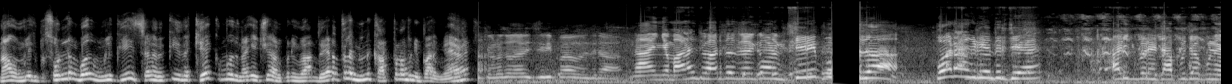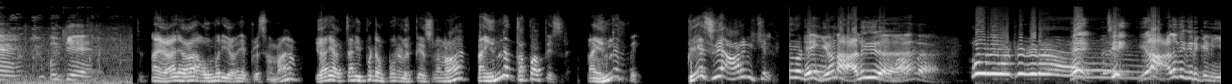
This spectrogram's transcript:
நான் உங்களுக்கு இப்ப சொல்லும் போது உங்களுக்கு சிலருக்கு இதை கேட்கும் போது நகைச்சுவையா இருக்கும். நீங்க அந்த இடத்துல நின்று கற்பனை பண்ணி பாருங்க. சிரிப்பா வருதுடா. நான் இங்க மனசு வருத்தத்துல இருக்க உனக்கு சிரிப்பு அங்கிட்டு எந்திரிச்சு. அடிக்க போறேன் தப்பு தப்புன்னு ஓகே. நான் யார் யாராவது அவங்க மாதிரி யாரையா பேசணும்னா யார் யார் தனிப்பட்ட முறையில பேசணும்னா நான் என்ன தப்பா பேசுறேன்? நான் என்ன பேசவே ஆரம்பிக்கல. ஏய் ஏன்னா அழுகு ஏய் சீ ஏன் அழுதுக்கு இருக்க நீ?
